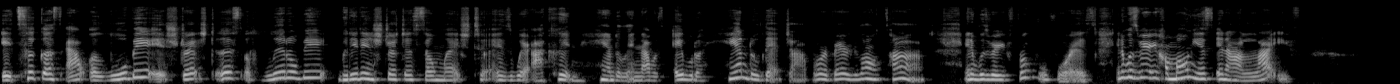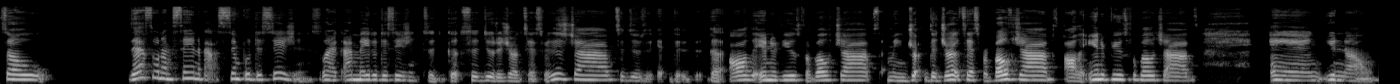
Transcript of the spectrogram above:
It took us out a little bit, it stretched us a little bit, but it didn't stretch us so much to as where I couldn't handle it. And I was able to handle that job for a very long time. And it was very fruitful for us. And it was very harmonious in our life. So that's what I'm saying about simple decisions. Like I made a decision to go, to do the drug test for this job, to do the, the, the all the interviews for both jobs. I mean, dr- the drug test for both jobs, all the interviews for both jobs, and you know,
